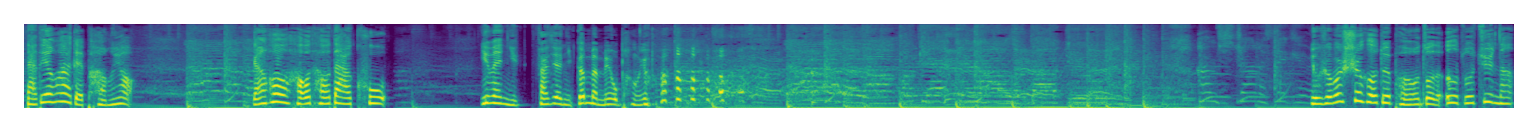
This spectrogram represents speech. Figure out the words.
打电话给朋友，然后嚎啕大哭，因为你发现你根本没有朋友。有什么适合对朋友做的恶作剧呢？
